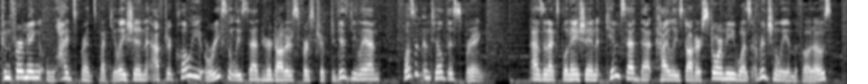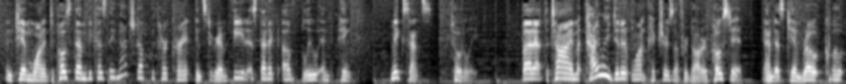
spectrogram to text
confirming widespread speculation after Khloe recently said her daughter's first trip to Disneyland wasn't until this spring. As an explanation, Kim said that Kylie's daughter Stormi was originally in the photos, and Kim wanted to post them because they matched up with her current Instagram feed aesthetic of blue and pink. Makes sense, totally. But at the time, Kylie didn't want pictures of her daughter posted, and as Kim wrote, quote,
